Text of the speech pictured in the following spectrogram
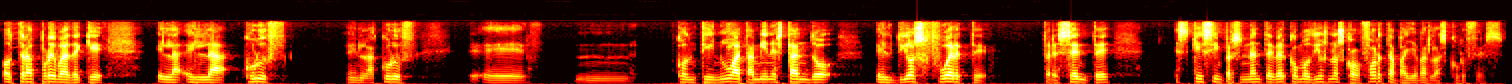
otra prueba de que en la, cruz, en la cruz eh, mm, continúa también estando el Dios fuerte presente, es que es impresionante ver cómo Dios nos conforta para llevar las cruces.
